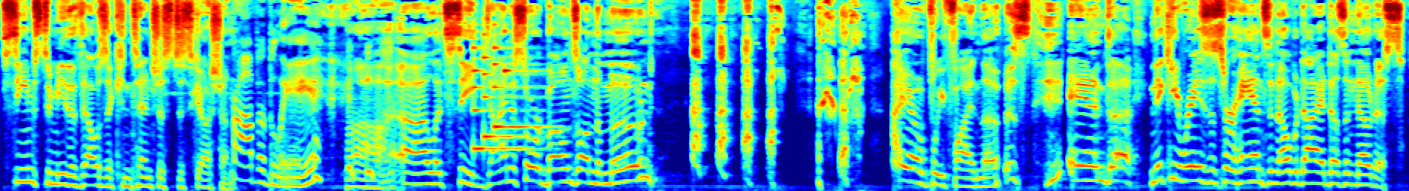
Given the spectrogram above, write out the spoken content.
Seems to me that that was a contentious discussion. Probably. Uh, let's see. Dinosaur bones on the moon. I hope we find those. And uh, Nikki raises her hands and Obadiah doesn't notice.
